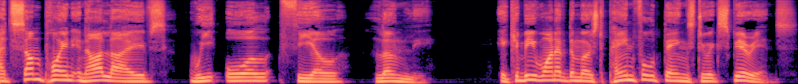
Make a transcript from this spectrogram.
At some point in our lives, we all feel lonely. It can be one of the most painful things to experience.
